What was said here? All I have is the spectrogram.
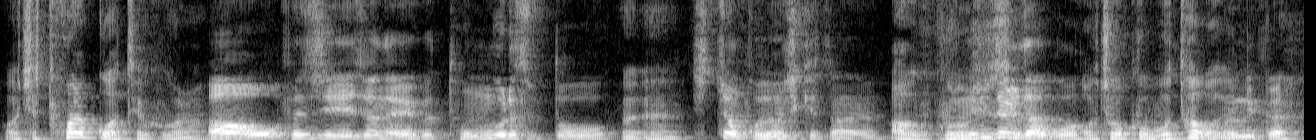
어, 진짜 토할 것 같아요, 그거랑. 아 오펜시 예전에 그 동물의 숲도 예, 예. 시점 고정시켰잖아요. 아, 그런 힘들다고. 어, 저 그거 못 하거든요. 그러니까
